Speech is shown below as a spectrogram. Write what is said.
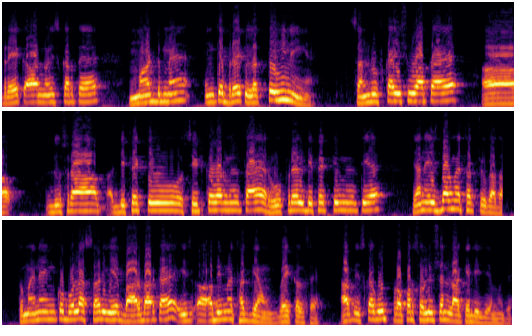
ब्रेक और नॉइस करते हैं। मड में इनके ब्रेक लगते ही नहीं है। सनरूफ का इशू आता है। आ, दूसरा डिफेक्टिव सीट कवर मिलता है। रूफ रेल डिफेक्टिव मिलती है। यानी इस बार मैं थक चुका था। तो मैंने इनको बोला सर ये बार बार का है। इस अभी मैं थक गया हूँ व्हीकल से। आप इसका कुछ प्रॉपर सॉल्यूशन ला के दीजिए मुझे।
